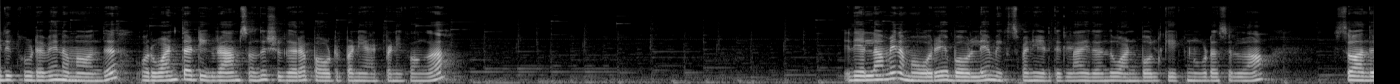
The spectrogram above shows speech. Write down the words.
இது கூடவே நம்ம வந்து ஒரு ஒன் தேர்ட்டி கிராம்ஸ் வந்து சுகரை பவுட்ரு பண்ணி ஆட் பண்ணிக்கோங்க. இது எல்லாமே நம்ம ஒரே பவுல்லே மிக்ஸ் பண்ணி எடுத்துக்கலாம். இது வந்து ஒன் பவுல் கேக்னு கூட சொல்லலாம். ஸோ அந்த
